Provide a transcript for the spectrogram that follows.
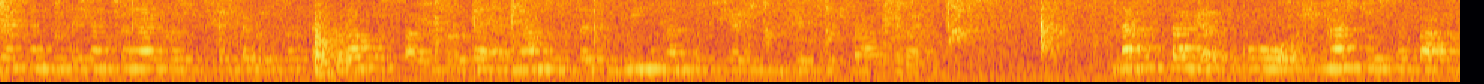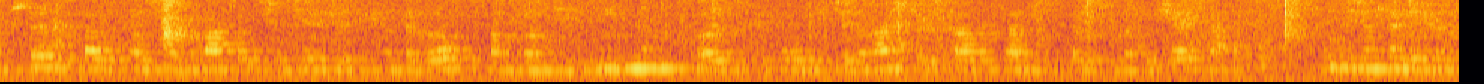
sierpnia 2024 roku w sprawie wprowadzenia zmian do budżetu gminy na 2024 rok. Na podstawie artykułu 18 ust. 2 punkt 4 ustawy z dnia 8 marca 1950 roku o samorządzie gminnym oraz artykułu 211 ustawy z dnia 27 sierpnia 2009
